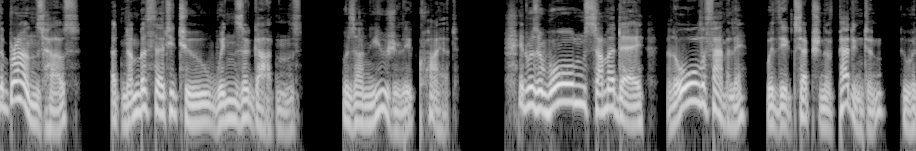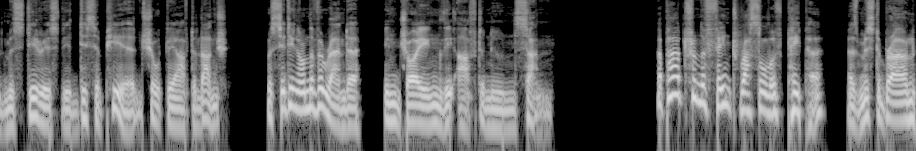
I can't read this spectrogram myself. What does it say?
The Browns' house, at number 32 Windsor Gardens, was unusually quiet. It was a warm summer day, and all the family, with the exception of Paddington, who had mysteriously disappeared shortly after lunch, were sitting on the veranda enjoying the afternoon sun. Apart from the faint rustle of paper as Mr. Brown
